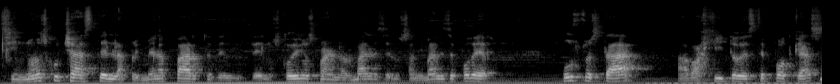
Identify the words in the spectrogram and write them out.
si no escuchaste la primera parte de los códigos paranormales de los animales de poder, justo está abajito de este podcast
